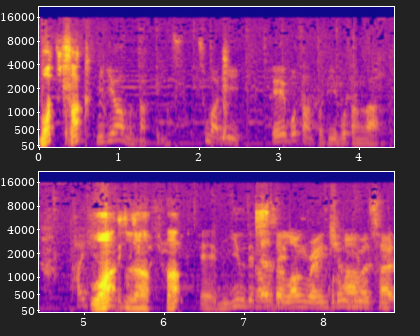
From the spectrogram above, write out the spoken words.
What? Fuck? What the fuck? There's a long range arm attack.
